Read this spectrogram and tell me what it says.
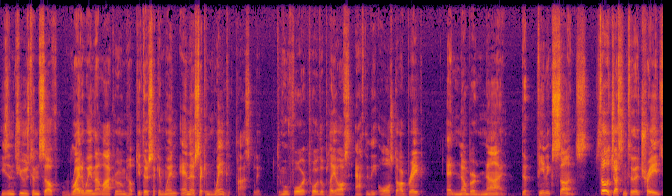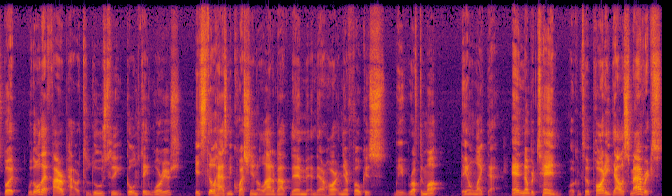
He's infused himself right away in that locker room, helped get their second win and their second win, possibly, to move forward toward the playoffs after the All Star break. At number nine, the Phoenix Suns. Still adjusting to their trades, but with all that firepower to lose to the Golden State Warriors, it still has me questioning a lot about them and their heart and their focus. We roughed them up. They don't like that. And number 10, welcome to the party, Dallas Mavericks.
